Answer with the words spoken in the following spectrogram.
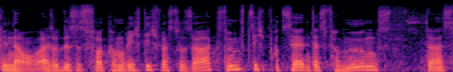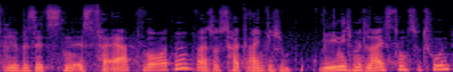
Genau, also das ist vollkommen richtig, was du sagst. 50 Prozent des Vermögens das wir besitzen, ist vererbt worden. Also es hat eigentlich wenig mit Leistung zu tun.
